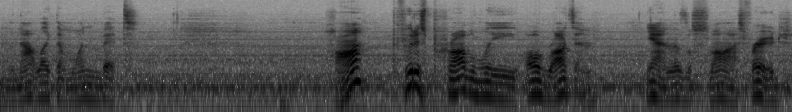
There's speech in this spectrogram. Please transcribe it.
I do not like them one bit. Huh? The food is probably all rotten. Yeah, and there's a small ass fridge.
